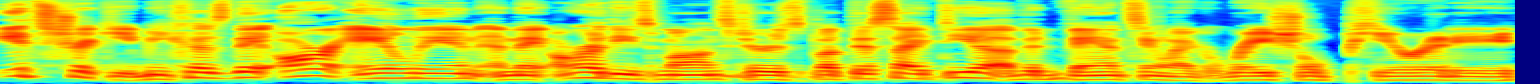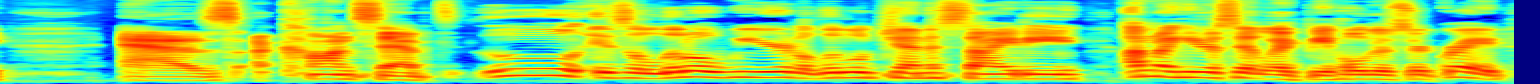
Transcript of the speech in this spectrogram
it's tricky because they are alien and they are these monsters, but this idea of advancing like racial purity as a concept is a little weird, a little genocidey. I'm not here to say like beholders are great,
